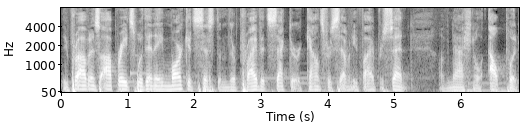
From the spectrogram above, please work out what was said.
the province operates within a market system. Their private sector accounts for 75% of national output.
